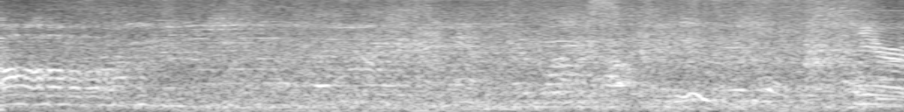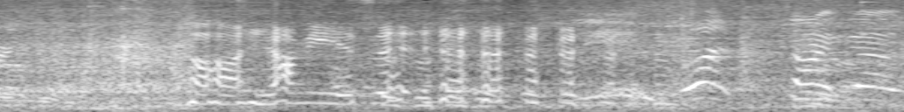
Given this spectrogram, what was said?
Oh. Here. Oh, yummy, is it? Look, so it goes.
